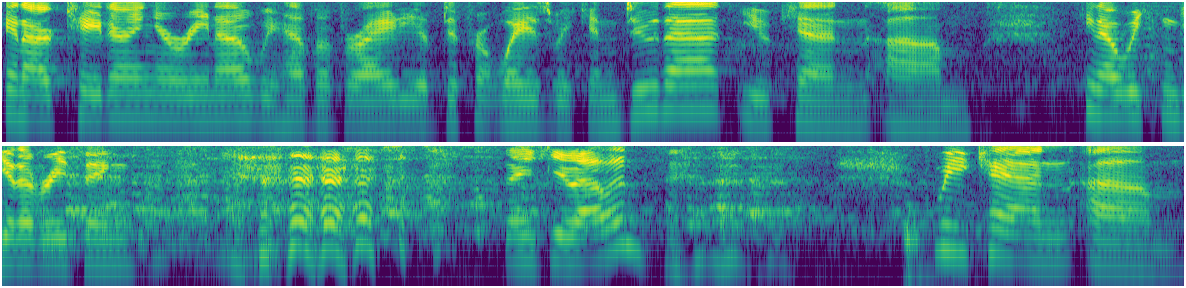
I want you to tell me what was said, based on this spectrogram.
in our catering arena, we have a variety of different ways we can do that. You can, um, you know, we can get everything. Thank you, Ellen. we can um,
